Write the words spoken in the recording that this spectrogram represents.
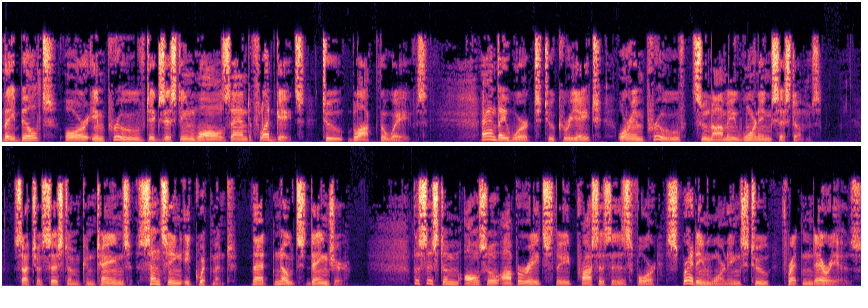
They built or improved existing walls and floodgates to block the waves. And they worked to create or improve tsunami warning systems. Such a system contains sensing equipment that notes danger. The system also operates the processes for spreading warnings to threatened areas.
